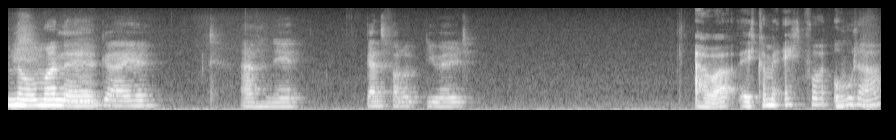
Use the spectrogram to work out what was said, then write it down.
No, Mann, ey. Geil. Ach nee. Ganz verrückt die Welt. Aber ich kann mir echt vor... Oder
